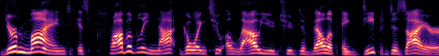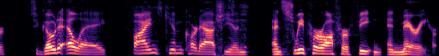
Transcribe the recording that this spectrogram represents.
your mind is probably not going to allow you to develop a deep desire to go to LA, find Kim Kardashian, and sweep her off her feet and, and marry her.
